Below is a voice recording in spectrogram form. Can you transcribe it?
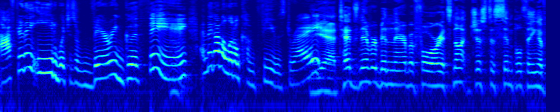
after they eat, which is a very good thing. Mm. And they got a little confused, right? Yeah, Ted's never been there before. It's not just a simple thing of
